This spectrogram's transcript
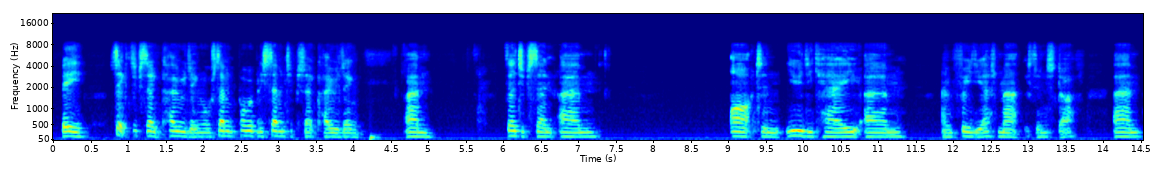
be sixty percent coding or seven probably seventy percent coding, um, thirty percent um, art and UDK um, and 3ds Max and stuff. Um,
